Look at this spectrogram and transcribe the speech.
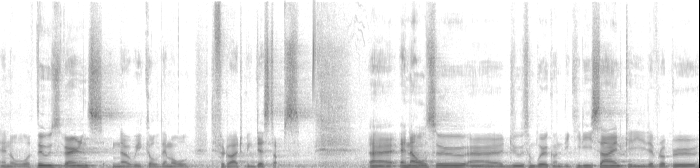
and all of those variants, and now we call them all the Fedora Atomic desktops. Uh, and I also uh, do some work on the KDE side, KDE developer,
